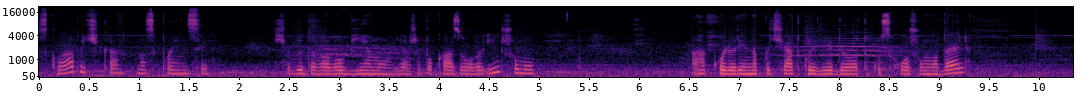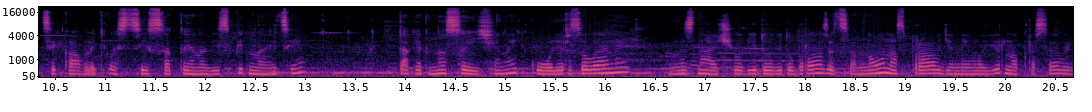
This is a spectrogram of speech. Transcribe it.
складочка на спинці, щоб додавало об'єму, я вже показувала в іншому а кольорі на початку відео таку схожу модель. Цікавлять ось ці сатинові спідниці, так як насичений колір зелений. Не знаю, чи у відео відобразиться, але насправді неймовірно красивий,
